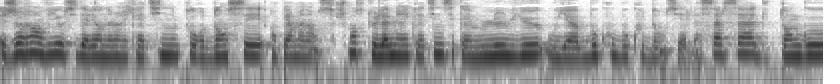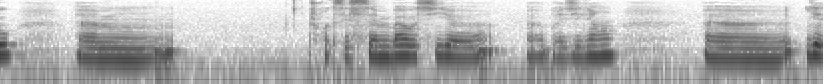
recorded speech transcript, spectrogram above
J'aurais envie aussi d'aller en Amérique latine pour danser en permanence. Je pense que l'Amérique latine, c'est quand même le lieu où il y a beaucoup, beaucoup de danse. Il y a de la salsa, du tango. Euh, je crois que c'est samba aussi, brésilien. Euh, il y a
